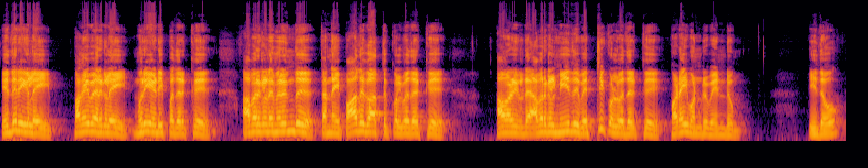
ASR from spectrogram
எதிரிகளை பகைவர்களை முறியடிப்பதற்கு அவர்களிடமிருந்து தன்னை பாதுகாத்து கொள்வதற்கு அவர்களுடைய அவர்கள் மீது வெற்றி கொள்வதற்கு படை ஒன்று வேண்டும். இதோ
